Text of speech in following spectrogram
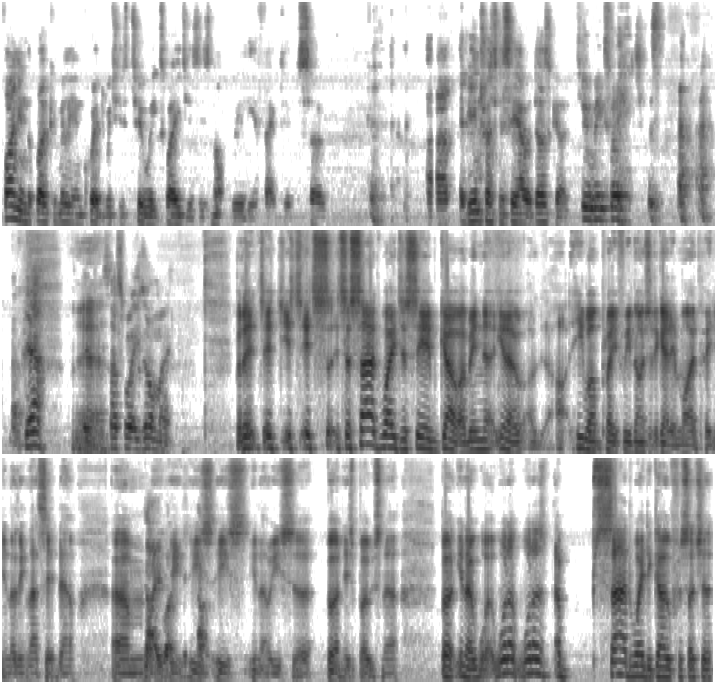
finding the bloke a million quid, which is two weeks' wages, is not really effective. So uh, it'd be interesting to see how it does go. Two weeks wages. Yeah, Yeah. that's what he's on, mate. But it, it, it's it's it's a sad way to see him go. I mean, you know, he won't play for United again, in my opinion. I think that's it now. Um, No, he won't. he- he's he's you know he's uh, burnt his boats now. But you know what what a what a, a sad way to go for such a,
